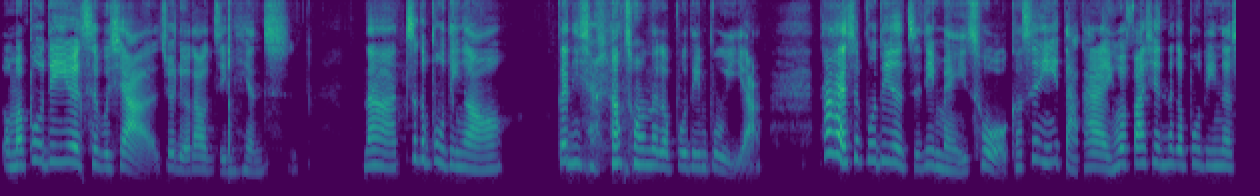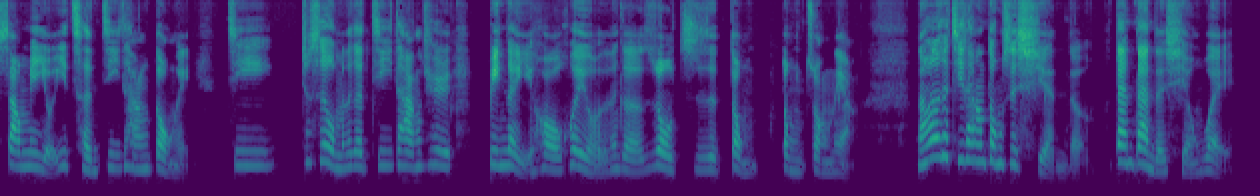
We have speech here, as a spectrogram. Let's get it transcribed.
我们布丁因为吃不下了，就留到今天吃。那这个布丁哦，跟你想象中那个布丁不一样，它还是布丁的质地没错，可是你一打开来，你会发现那个布丁的上面有一层鸡汤冻，诶，鸡就是我们那个鸡汤去冰了以后会有那个肉汁的冻冻状那样，然后那个鸡汤冻是咸的，淡淡的咸味，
